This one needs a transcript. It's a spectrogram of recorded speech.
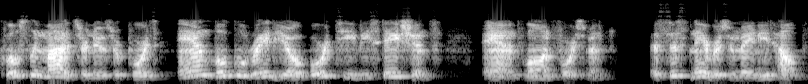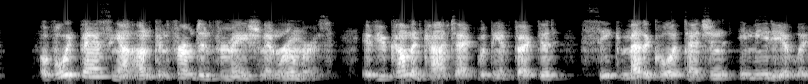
Closely monitor news reports and local radio or TV stations and law enforcement. Assist neighbors who may need help. Avoid passing on unconfirmed information and rumors. If you come in contact with the infected, seek medical attention immediately.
